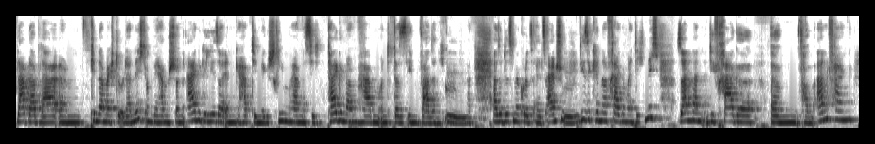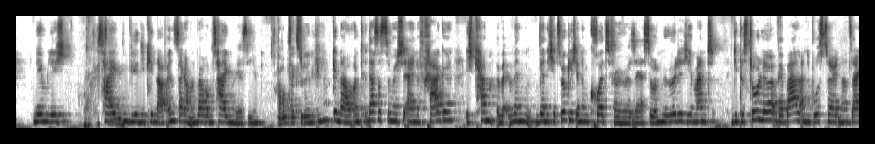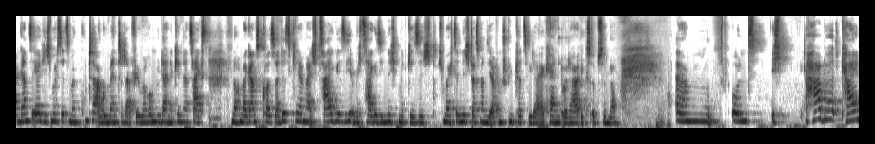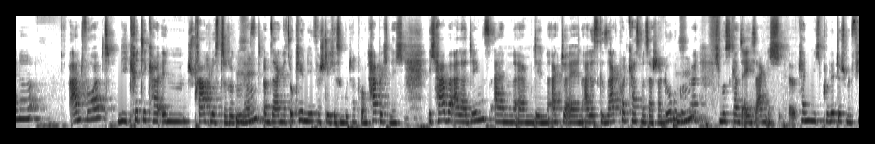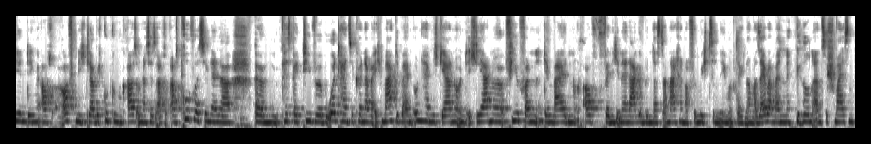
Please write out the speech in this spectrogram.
bla bla bla ähm, Kinder möchte oder nicht. Und wir haben schon einige LeserInnen gehabt, die mir geschrieben haben, dass sie teilgenommen haben und dass es ihnen wahnsinnig gut mm. hat. Also das mal kurz als Einschub. Mm. Diese Kinderfrage meinte ich nicht, sondern die Frage ähm, vom Anfang, nämlich zeigen wir die Kinder auf Instagram und warum zeigen wir sie? Warum zeigst du deine Kinder? Genau, und das ist zum Beispiel eine Frage. Ich kann, wenn, wenn ich jetzt wirklich in einem Kreuzverhör säße und mir würde jemand die Pistole verbal an die Brust halten und sagen, ganz ehrlich, ich möchte jetzt mal gute Argumente dafür, warum du deine Kinder zeigst. Nochmal ganz kurzer Disclaimer, ich zeige sie, aber ich zeige sie nicht mit Gesicht. Ich möchte nicht, dass man sie auf dem Spielplatz wiedererkennt oder XY. Ähm, und ich habe keine Antwort, die KritikerInnen sprachlos zurücklässt mhm. und sagen jetzt, okay, nee, verstehe ich, ist ein guter Punkt. Habe ich nicht. Ich habe allerdings an ähm, den aktuellen Alles gesagt Podcast mit Sascha Lobo mhm. gehört. Ich muss ganz ehrlich sagen, ich äh, kenne mich politisch mit vielen Dingen auch oft nicht, glaube ich, gut genug aus, um das jetzt auch aus professioneller ähm, Perspektive beurteilen zu können. Aber ich mag die beiden unheimlich gerne und ich lerne viel von den beiden, auch wenn ich in der Lage bin, das dann nachher noch für mich zu nehmen nehmen und vielleicht nochmal selber mein Gehirn anzuschmeißen,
